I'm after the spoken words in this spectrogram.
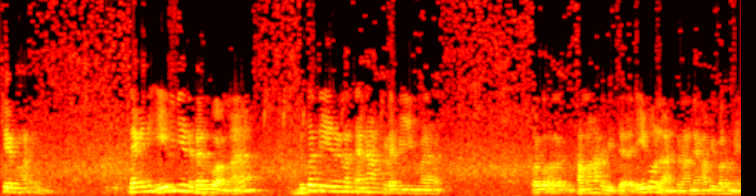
තේරුණාද? දැන් ඒ විදිහට බැලුවම දුක තේරෙන තැනක් ලැබීම ඔය සමහර විට ඒගොල්ලන්ට නම් දැන් අපි බලමු මේ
